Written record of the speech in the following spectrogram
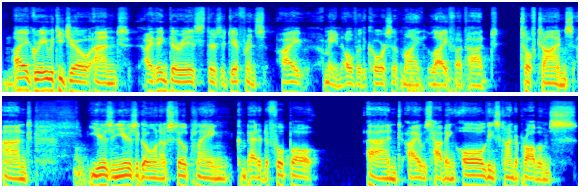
Mm. I agree with you, Joe, and I think there is there's a difference. I, I mean, over the course of my life, I've had tough times, and years and years ago, when I was still playing competitive football, and I was having all these kind of problems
